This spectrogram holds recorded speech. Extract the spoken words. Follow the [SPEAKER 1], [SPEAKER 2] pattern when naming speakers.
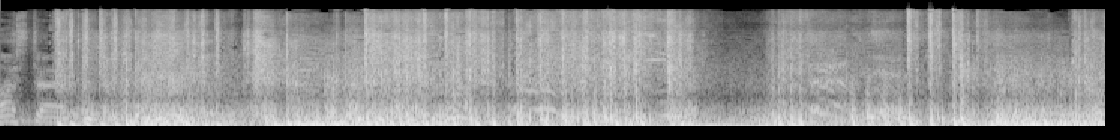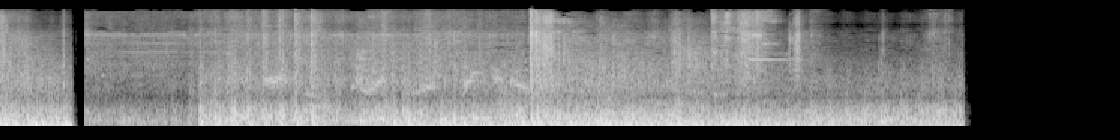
[SPEAKER 1] Hostile.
